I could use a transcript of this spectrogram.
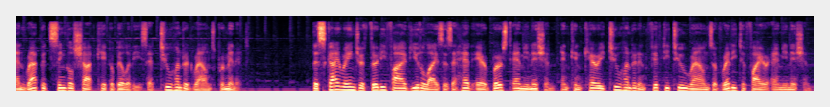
and rapid single-shot capabilities at 200 rounds per minute. The Skyranger 35 utilizes Ahead air burst ammunition and can carry 252 rounds of ready-to-fire ammunition.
